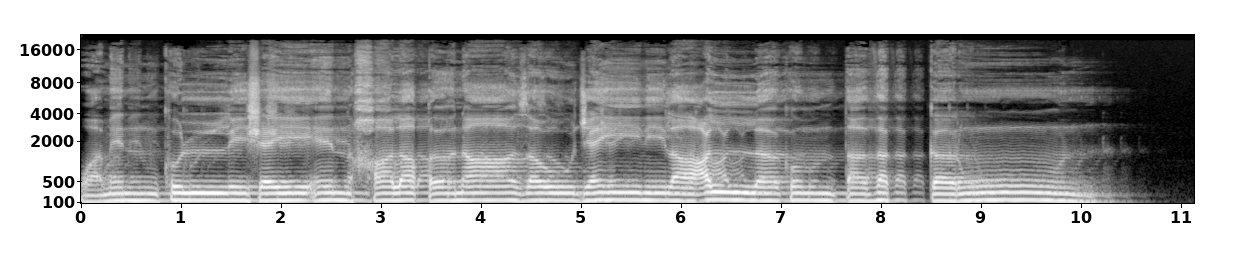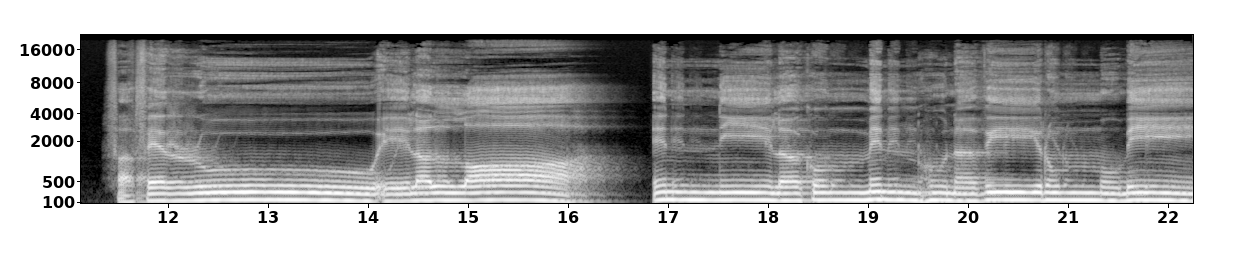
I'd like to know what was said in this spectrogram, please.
ومن كل شيء خلقنا زوجين لعلكم تذكرون. ففروا إلى الله إني لكم منه نذير مبين.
